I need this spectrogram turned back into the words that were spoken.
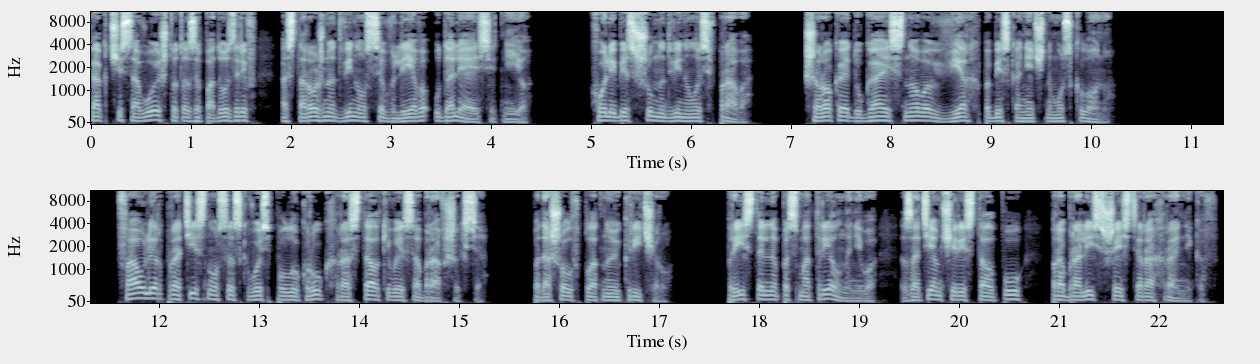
как часовой, что-то заподозрив, осторожно двинулся влево, удаляясь от нее. Холли бесшумно двинулась вправо. Широкая дуга и снова вверх по бесконечному склону. Фаулер протиснулся сквозь полукруг, расталкивая собравшихся. Подошел вплотную к Ричеру. Пристально посмотрел на него, затем через толпу пробрались шестеро охранников.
